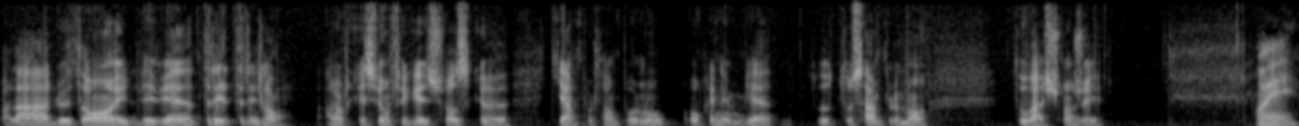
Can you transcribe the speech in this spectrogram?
voilà, le temps, il devient très, très lent. Alors que si on fait quelque chose que, qui est important pour nous, ou qu'on aime bien, tout, tout simplement, tout va changer. Ouais,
